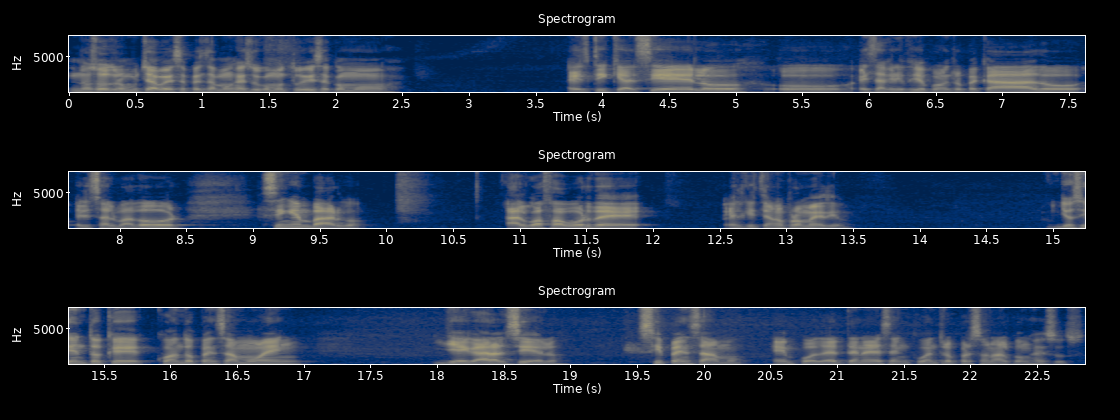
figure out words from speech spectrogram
Nosotros muchas veces pensamos en Jesús, como tú dices, como el ticket al cielo o el sacrificio por nuestro pecado, el Salvador. Sin embargo, algo a favor de el cristiano promedio, yo siento que cuando pensamos en llegar al cielo, sí pensamos en poder tener ese encuentro personal con Jesús.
